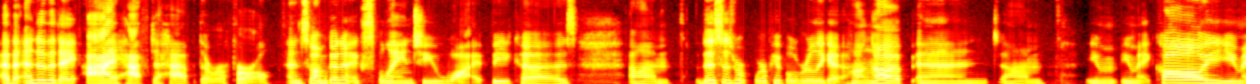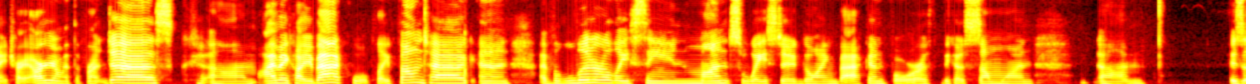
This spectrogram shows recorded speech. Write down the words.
At the end of the day, I have to have the referral. And so I'm going to explain to you why, because um, this is where people really get hung up and um, you, you may call, you may try arguing with the front desk. Um, I may call you back, we'll play phone tag. And I've literally seen months wasted going back and forth because someone um, is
